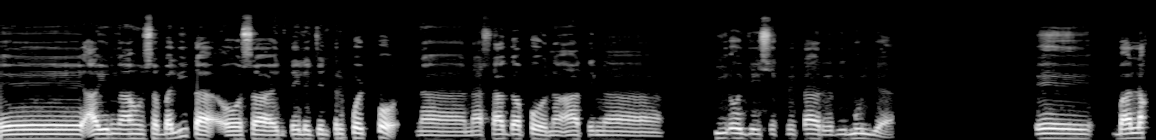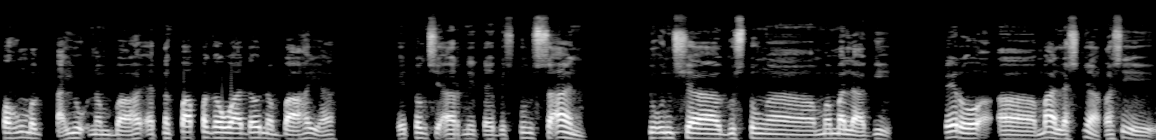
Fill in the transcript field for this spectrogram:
eh, ayon nga ho sa balita o sa intelligent report po na nasaga po ng ating uh, ah, DOJ Secretary Rimulya, eh, balak pa hong magtayo ng bahay at nagpapagawa daw ng bahay ha, itong si Arnie Teves kung saan doon siya gustong uh, mamalagi. Pero uh, malas niya kasi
